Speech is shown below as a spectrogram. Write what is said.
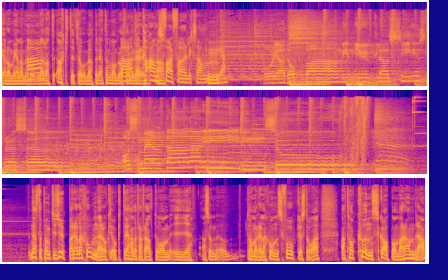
det de menar med Ja. mognad, att aktivt jobba med öppenheten. Det var en bra Ja, formulering. att ta ansvar för liksom Mm. det. Får jag doppa min mjukglass i din strössel och smälta den i din sol? Nästa punkt, djupa relationer. Och, och det handlar framförallt om i, alltså, då har man relationsfokus då. Att ha kunskap om varandra.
